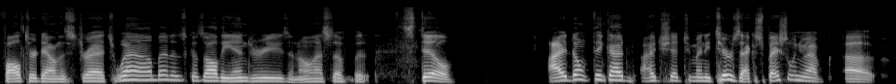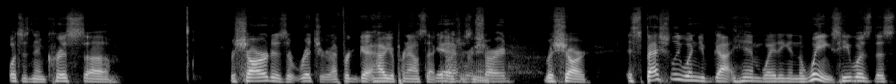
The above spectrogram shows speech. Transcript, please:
faltered down the stretch. Well, but it's because all the injuries and all that stuff. But still, I don't think I'd I'd shed too many tears, Zach, especially when you have uh what's his name, Kris uh Richard. Is it Richard? I forget how you pronounce that yeah, coach's Richard. name. Richard especially when you've got him waiting in the wings. He was this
